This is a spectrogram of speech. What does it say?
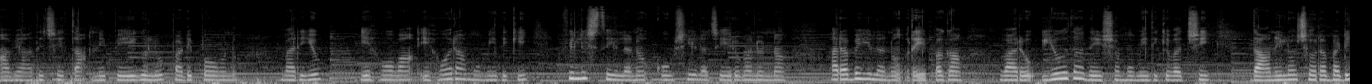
ఆ వ్యాధి చేత నీ పేగులు పడిపోవును. మరియు యహోవా యహోరాము మీదికి ఫిలిస్తీలను కూషీల చేరువనున్న అరబీయులను రేపగా వారు యూదా దేశము మీదికి వచ్చి దానిలో చొరబడి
